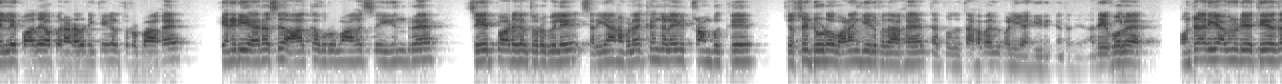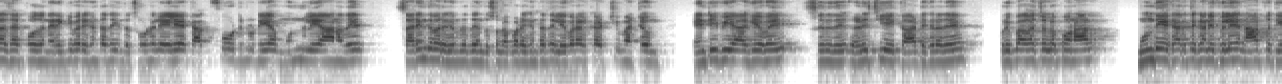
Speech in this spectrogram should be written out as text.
எல்லை பாதுகாப்பு நடவடிக்கைகள் தொடர்பாக கெனடிய அரசு ஆக்கபூர்வமாக செய்கின்ற செயற்பாடுகள் தொடர்பிலே சரியான விளக்கங்களை ட்ரம்புக்கு ஜஸ்டின் டூடோ வழங்கியிருப்பதாக தற்போது தகவல் வெளியாகி இருக்கின்றது. அதே போல ஒன்டாரியாவினுடைய தேர்தல் தற்போது நெருங்கி வருகின்றது. இந்த சூழ்நிலையிலே டக்ஃபோர்டினுடைய முன்னிலையானது சரிந்து வருகின்றது என்று சொல்லப்படுகின்றது. லிபரல் கட்சி மற்றும் என்டிபி ஆகியவை சிறிது எழுச்சியை காட்டுகிறது. குறிப்பாக சொல்லப்போனால் முந்தைய கருத்து கணிப்பிலே நாற்பத்தி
